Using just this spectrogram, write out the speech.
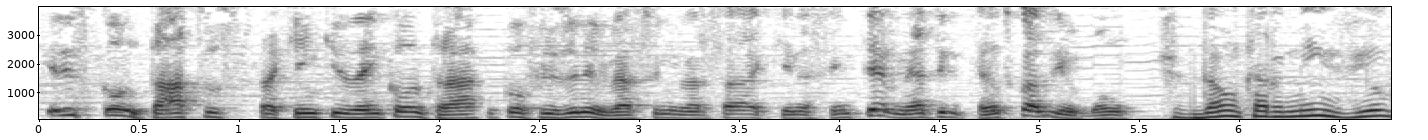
aqueles contatos para quem quiser encontrar o Confis Universo Universal aqui nessa internet de tanto quadrinho bom. Não quero nem ver o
